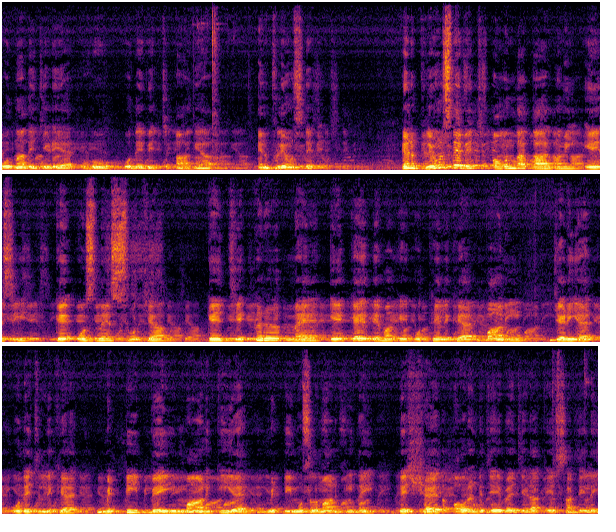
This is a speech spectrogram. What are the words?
ਉਹਨਾਂ ਦੇ ਜਿਹੜੇ ਹੈ, ਉਹ ਉਹਦੇ ਵਿੱਚ ਆ ਗਿਆ ਇਨਫਲੂਐਂਸ ਦੇ ਵਿੱਚ। ਇਨਫਲੂਐਂਸ ਦੇ ਵਿੱਚ ਆਉਣ ਦਾ ਕਾਰਨ ਵੀ ਇਹ ਸੀ ਕਿ ਉਸਨੇ ਸੋਚਿਆ ਕਿ ਜੇਕਰ ਮੈਂ ਇਹ ਕਹਿ ਦੇਵਾਂ ਕਿ ਉੱਥੇ ਲਿਖਿਆ ਬਾਣੀ ਜਿਹੜੀ ਹੈ, ਉਹਦੇ ਚ ਲਿਖਿਆ ਮਿੱਟੀ ਬੇਈਮਾਨ ਕੀ ਹੈ? ਮਿੱਟੀ ਮੁਸਲਮਾਨ ਕੀ ਨਹੀਂ? ਤੇ ਸ਼ਾਇਦ ਔਰੰਗਜ਼ੇਬ ਹੈ ਜਿਹੜਾ ਇਹ ਸਾਡੇ ਲਈ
